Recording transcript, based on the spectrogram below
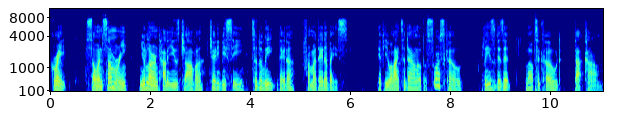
Great. So in summary, you learned how to use Java JDBC to delete data from a database. If you would like to download the source code, please visit luv2code.com.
